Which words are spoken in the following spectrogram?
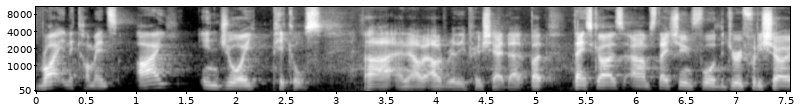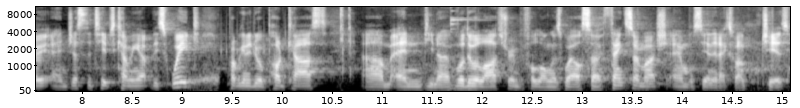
write in the comments, I enjoy pickles. Uh, and I, I, would really appreciate that. But thanks, guys. Um, stay tuned for the True Footy Show and just the tips coming up this week. Probably going to do a podcast, um, and you know we'll do a live stream before long as well. So thanks so much, and we'll see you in the next one. Cheers.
